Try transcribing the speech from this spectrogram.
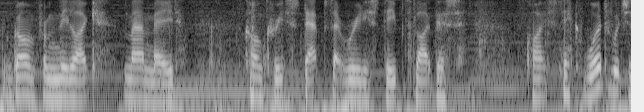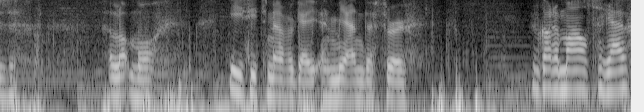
We've gone from the like man-made concrete steps that really steep to like this quite thick wood, which is a, a lot more easy to navigate and meander through. We've got a mile to go,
